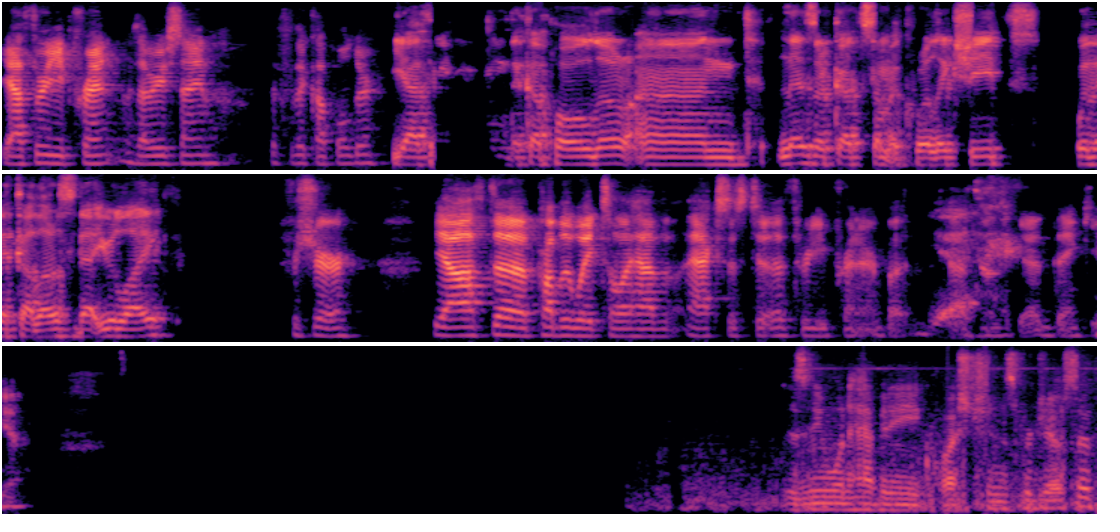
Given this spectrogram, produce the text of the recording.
Yeah, 3D print. Is that what you're saying for the cup holder? Yeah, 3D the cup holder and laser cut some acrylic sheets with the colors that you like. For sure. Yeah, I'll have to probably wait till I have access to a 3D printer, but Yeah. that sounds good. Thank you. Does anyone have any questions for Joseph?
